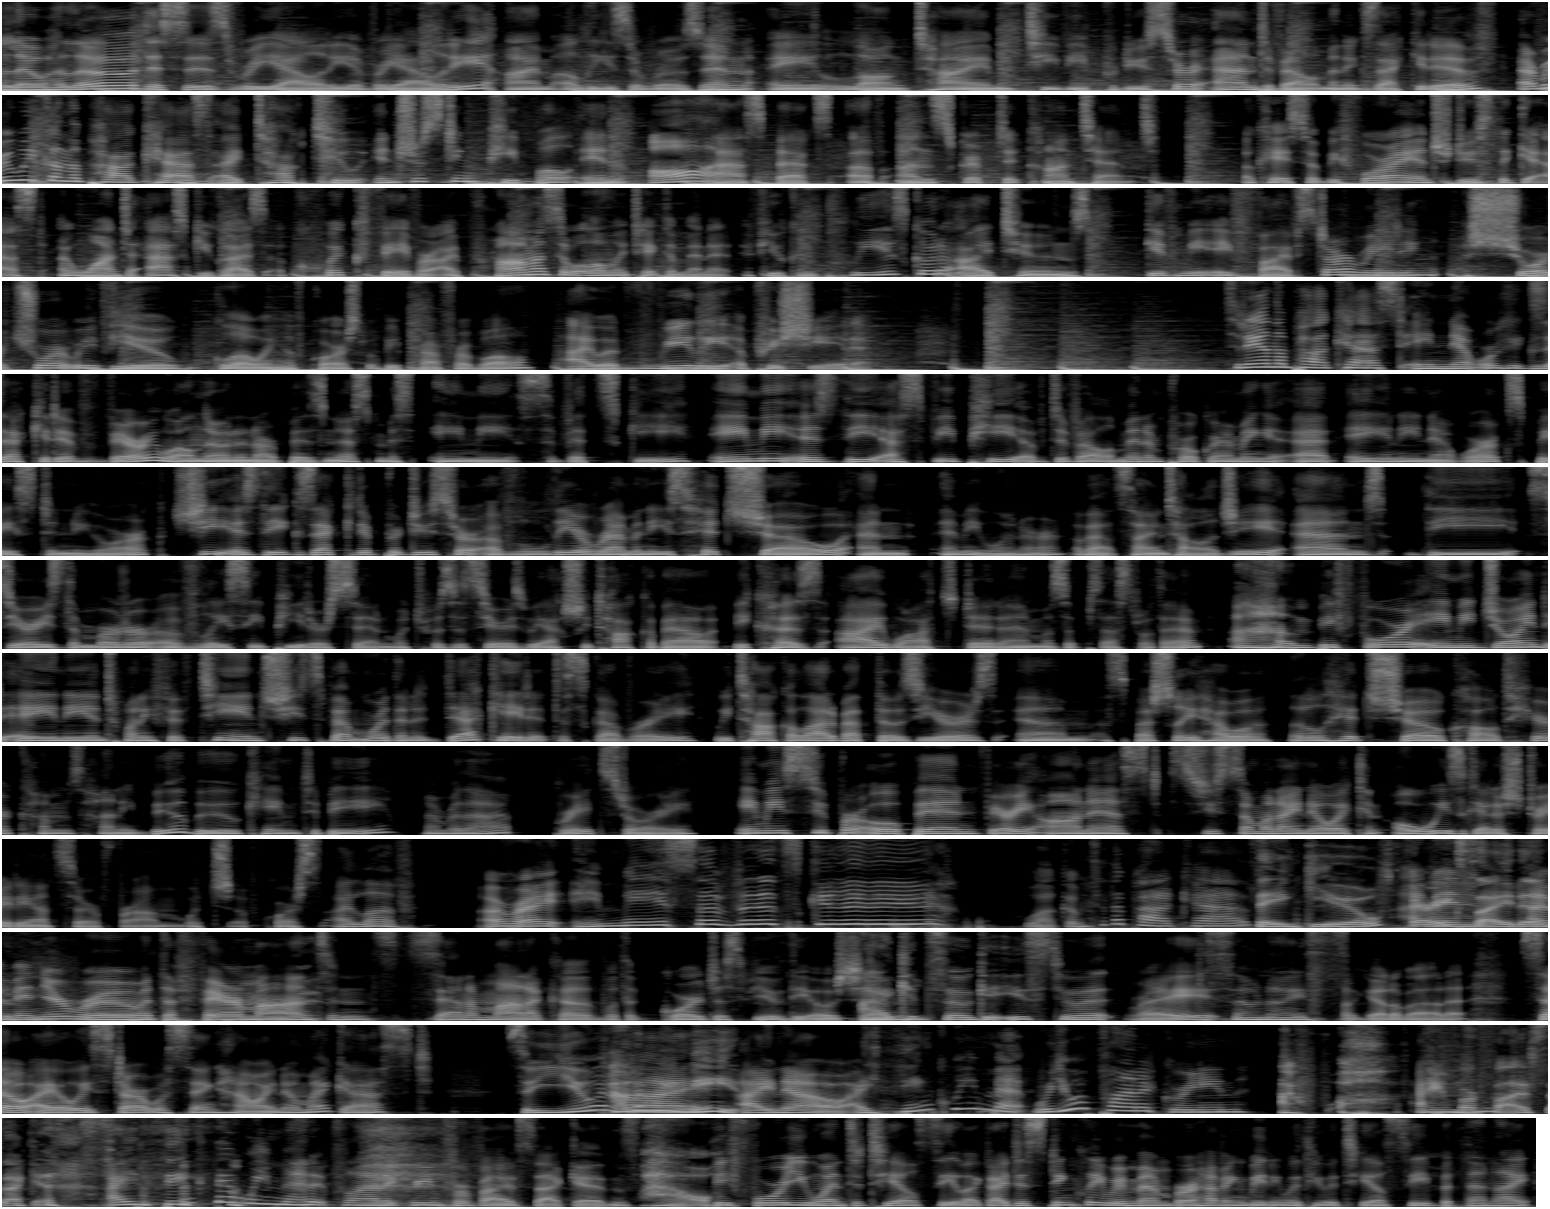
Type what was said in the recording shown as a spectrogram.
Hello, hello. This is Reality of Reality. I'm Aliza Rosen, a longtime TV producer and development executive. Every week on the podcast, I talk to interesting people in all aspects of unscripted content. Okay, so before I introduce the guest, I want to ask you guys a quick favor. I promise it will only take a minute. If you can please go to iTunes, give me a five star rating, a short, short review, glowing, of course, would be preferable. I would really appreciate it. Today on the podcast, a network executive very well known in our business, Miss Amy Savitsky. Amy is the SVP of Development and Programming at A&E Networks, based in New York. She is the executive producer of Leah Remini's hit show and Emmy winner about Scientology, and the series The Murder of Laci Peterson, which was a series we actually talk about because I watched it and was obsessed with it. Um, before Amy joined A&E in 2015, she spent more than a decade at Discovery. We talk a lot about those years um, especially how a little hit show called Here Comes Honey Boo Boo came to be. Remember that? Great story. Amy's super open, very honest. She's someone I know I can always get a straight answer from, which of course I love. All right, Amy Savitsky. Welcome to the podcast. Thank you. Very I'm in, excited. I'm in your room at the Fairmont in Santa Monica with a gorgeous view of the ocean. I could so get used to it. right? So nice. Forget about it. So I always start with saying how I know my guest. So you and How did we I, meet? I know. I think we met. Were you at Planet Green? Oh, I'm- For five seconds. I think that we met at Planet Green for five seconds. Wow. Before you went to TLC. Like I distinctly remember having a meeting with you at TLC, but then I,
